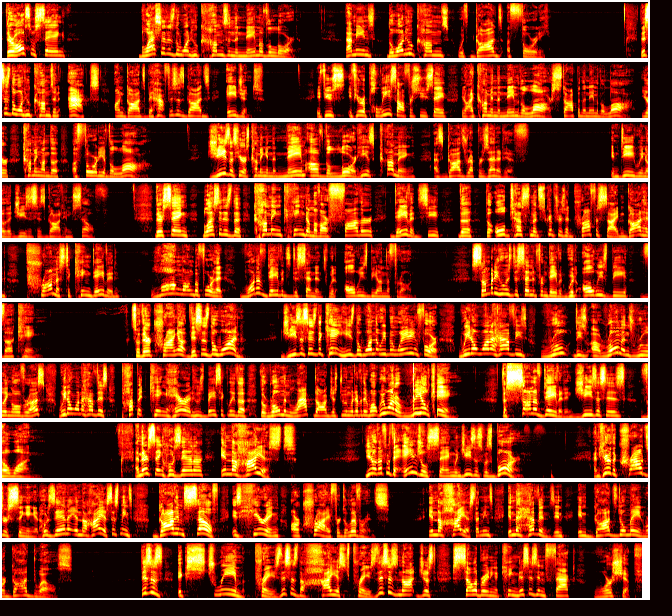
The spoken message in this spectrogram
They're also saying, Blessed is the one who comes in the name of the Lord. That means the one who comes with God's authority. This is the one who comes and acts on God's behalf. This is God's agent. If, you, if you're a police officer, you say, you know, I come in the name of the law, or stop in the name of the law. You're coming on the authority of the law. Jesus here is coming in the name of the Lord. He is coming as God's representative. Indeed, we know that Jesus is God himself. They're saying, Blessed is the coming kingdom of our father David. See, the, the Old Testament scriptures had prophesied, and God had promised to King David long, long before that one of David's descendants would always be on the throne. Somebody who was descended from David would always be the king. So they're crying out, This is the one. Jesus is the king. He's the one that we've been waiting for. We don't want to have these, ru- these uh, Romans ruling over us. We don't want to have this puppet king Herod, who's basically the, the Roman lapdog just doing whatever they want. We want a real king, the son of David, and Jesus is the one. And they're saying, Hosanna in the highest. You know, that's what the angels sang when Jesus was born. And here the crowds are singing it Hosanna in the highest. This means God Himself is hearing our cry for deliverance. In the highest, that means in the heavens, in, in God's domain where God dwells. This is extreme praise. This is the highest praise. This is not just celebrating a king, this is in fact worship.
